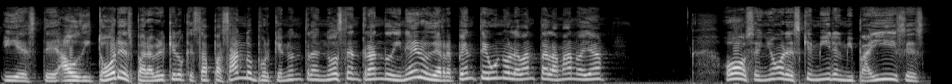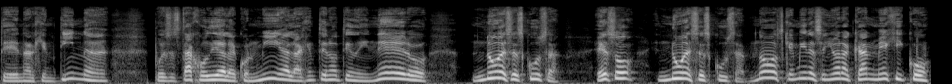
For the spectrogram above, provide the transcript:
y este, auditores para ver qué es lo que está pasando, porque no, entra, no está entrando dinero y de repente uno levanta la mano allá. Oh, señor, es que miren mi país, este, en Argentina, pues está jodida la economía, la gente no tiene dinero. No es excusa. Eso no es excusa. No, es que mire, señor, acá en México,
